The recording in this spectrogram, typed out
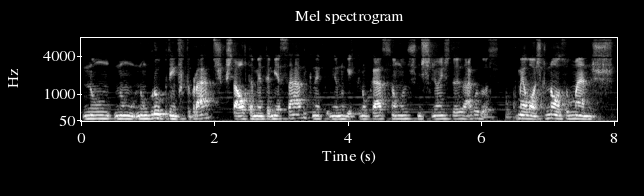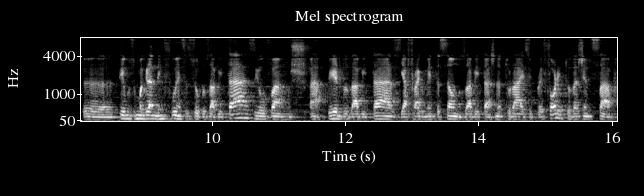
num, num, num, grupo de invertebrados que está altamente ameaçado e que, que no caso são os mexilhões de água doce. Como é lógico, nós humanos uh, temos uma grande influência sobre os habitats e levamos à perda de habitats e à fragmentação dos habitats naturais e por aí fora, e toda a gente sabe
